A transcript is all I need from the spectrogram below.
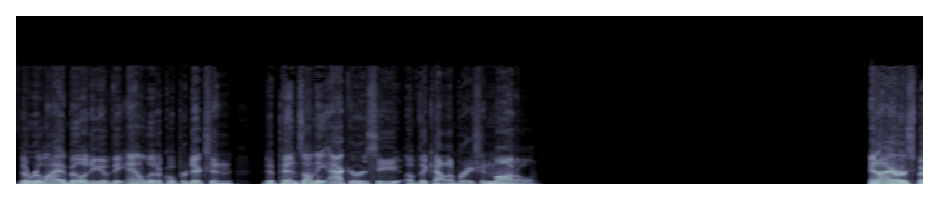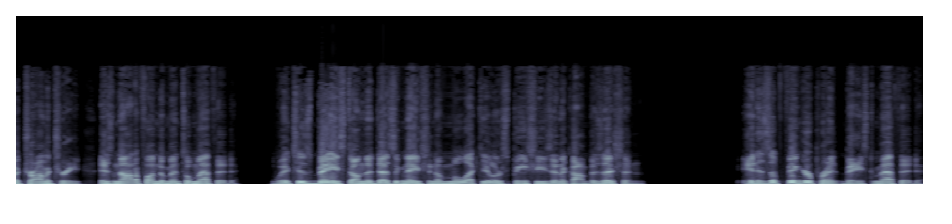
The reliability of the analytical prediction depends on the accuracy of the calibration model. NIR spectrometry is not a fundamental method, which is based on the designation of molecular species in a composition. It is a fingerprint-based method,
